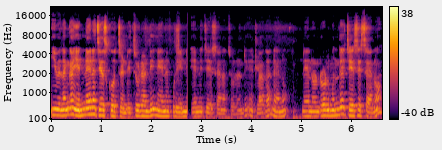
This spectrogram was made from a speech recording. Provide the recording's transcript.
ఈ విధంగా ఎన్నైనా చేసుకోవచ్చండి. చూడండి నేను ఇప్పుడు ఎన్ని ఎన్ని చేశానో చూడండి. ఇట్లాగా నేను నేను రెండు రోజుల ముందే చేసేసాను.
